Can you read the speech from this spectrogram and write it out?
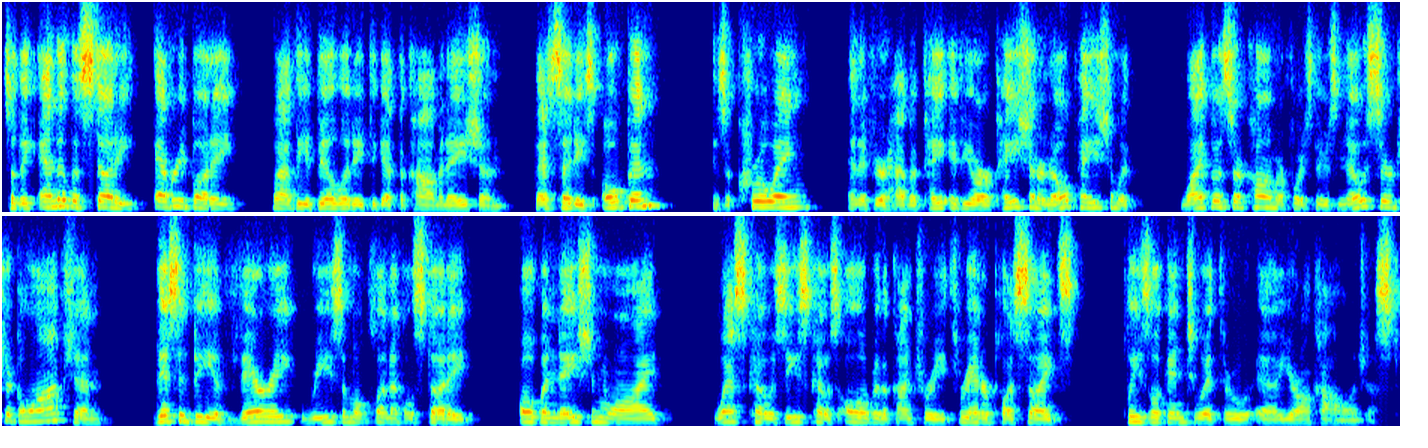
So the end of the study, everybody will have the ability to get the combination. That study's open, is accruing, and if you have a if you are a patient or no patient with liposarcoma for which there's no surgical option, this would be a very reasonable clinical study, open nationwide, West Coast, East Coast, all over the country, 300 plus sites. Please look into it through uh, your oncologist.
